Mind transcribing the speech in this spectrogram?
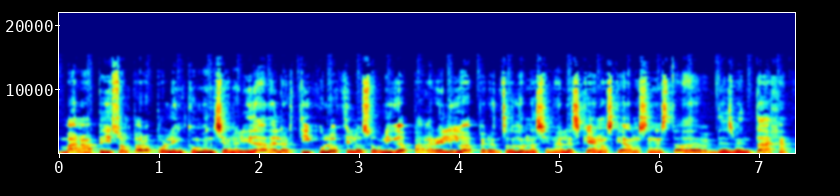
van a pedir su amparo por la inconvencionalidad del artículo que los obliga a pagar el IVA, pero entonces los nacionales, ¿qué? Nos quedamos en estado de desventaja,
